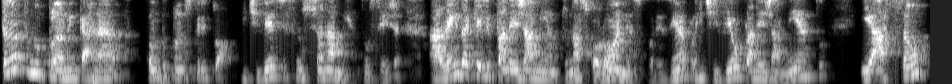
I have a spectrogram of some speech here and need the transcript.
tanto no plano encarnado quanto no plano espiritual. A gente vê esse funcionamento, ou seja, além daquele planejamento nas colônias, por exemplo, a gente vê o planejamento e a ação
